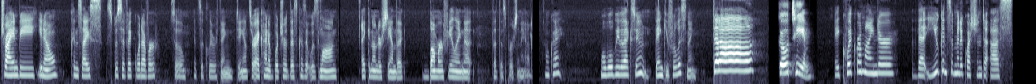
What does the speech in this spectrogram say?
Try and be, you know, concise, specific, whatever. So it's a clear thing to answer. I kind of butchered this because it was long. I can understand the bummer feeling that that this person had. Okay. Well, we'll be back soon. Thank you for listening. Ta da! Go team. A quick reminder that you can submit a question to us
